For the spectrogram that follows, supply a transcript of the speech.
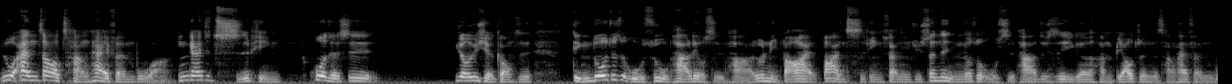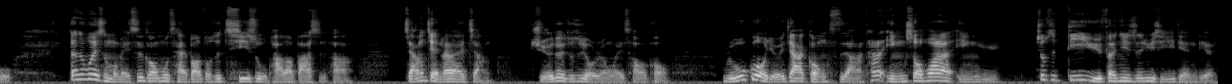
如果按照常态分布啊，应该是持平或者是又预期的公司。顶多就是五十五趴、六十趴，如果你包含包含持平算进去，甚至你都说五十趴，就是一个很标准的常态分布。但是为什么每次公布财报都是七十五趴到八十趴？讲简单来讲，绝对就是有人为操控。如果有一家公司啊，它的营收或它的盈余就是低于分析师预期一点点，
